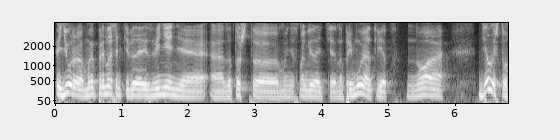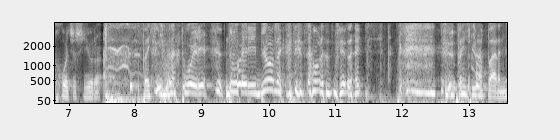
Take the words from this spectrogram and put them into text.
Юра, мы приносим тебе извинения э, за то, что мы не смогли дать тебе напрямую ответ, но делай, что хочешь, Юра. Спасибо. Твой, ре- твой ребенок. Ты сам разбирайся. Спасибо, парни.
